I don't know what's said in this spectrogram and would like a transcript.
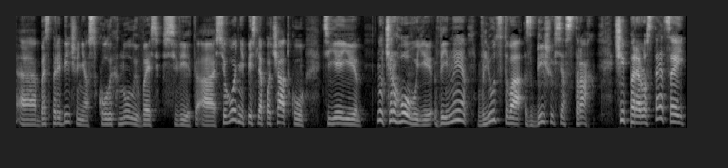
е, без перебільшення сколихнули весь світ. А сьогодні, після початку цієї ну, чергової війни, в людства збільшився страх. Чи переросте цей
